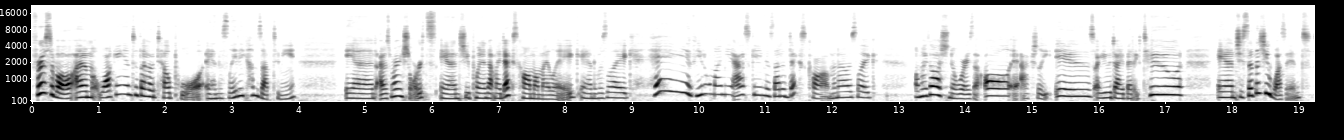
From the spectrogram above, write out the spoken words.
first of all, I'm walking into the hotel pool and this lady comes up to me and I was wearing shorts and she pointed at my Dexcom on my leg and was like, "Hey, if you don't mind me asking, is that a Dexcom?" And I was like, "Oh my gosh, no worries at all. It actually is. Are you a diabetic too?" And she said that she wasn't,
